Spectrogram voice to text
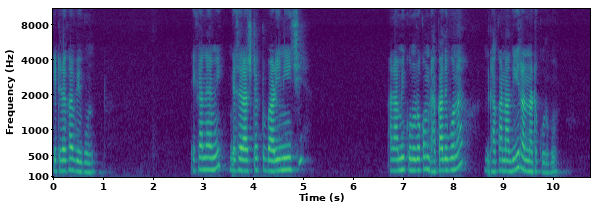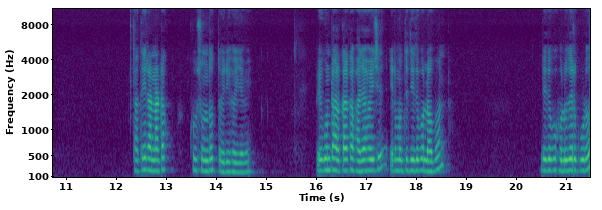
কেটে রাখা বেগুন। এখানে আমি গ্যাসের আঁচটা একটু বাড়িয়ে নিয়েছি। আর আমি কোনো রকম ঢাকা দেব না, ঢাকা না দিয়ে রান্নাটা করব। তাতেই রান্নাটা খুব সুন্দর তৈরি হয়ে যাবে। বেগুনটা হালকা হালকা ভাজা হয়েছে, এর মধ্যে দিয়ে দেবো লবণ, দিয়ে দেবো হলুদের গুঁড়ো।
